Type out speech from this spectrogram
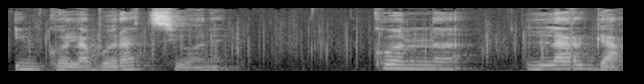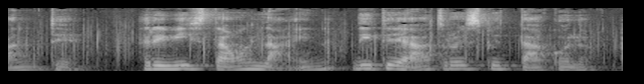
in collaborazione con L'Argante rivista online di teatro e spettacolo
